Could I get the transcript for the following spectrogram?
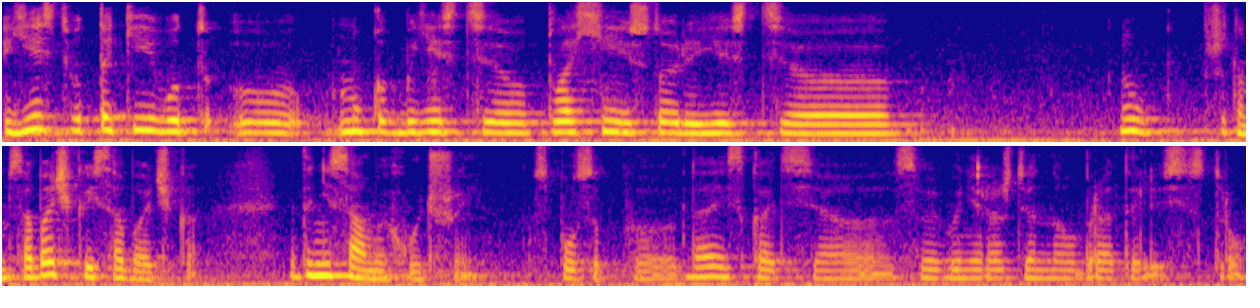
Э, есть вот такие вот, э, ну как бы есть плохие истории, есть, ну что там, собачка и собачка. Это не самый худший способ да, искать своего нерожденного брата или сестру.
